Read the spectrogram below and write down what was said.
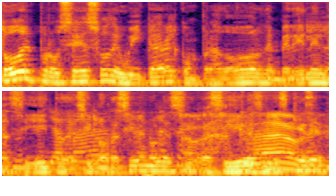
todo el proceso de ubicar al comprador, de pedirle la cita, de, si lo recibe o no le si recibe, si les quiere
